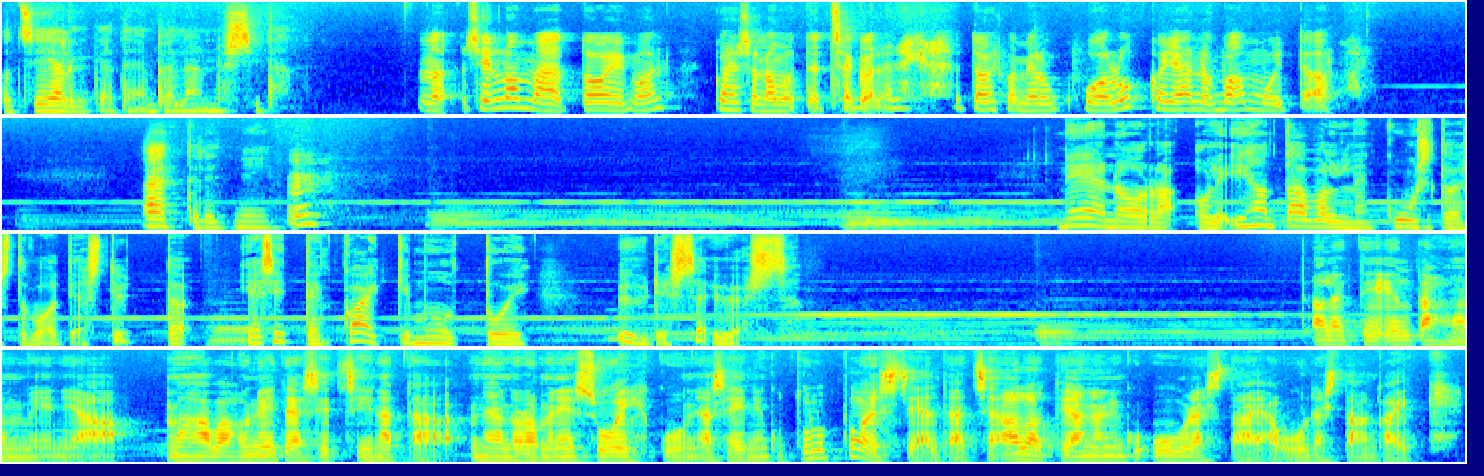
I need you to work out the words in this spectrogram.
Oot sen jälkikäteen pelännyt sitä? No silloin mä toivon, kun he sanoivat, että sä kyllä että olisi mieluun kuollut, kun jäänyt vaan muiden armoille. Ajattelit niin? Mm. Nea Noora oli ihan tavallinen 16-vuotias tyttö ja sitten kaikki muuttui yhdessä yössä. Alettiin iltahommiin ja mä havahdun itse sit siinä, että Nea Noora meni suihkuun ja se ei niinku tullut pois sieltä. Et se aloitti aina niinku uudestaan ja uudestaan kaikki.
